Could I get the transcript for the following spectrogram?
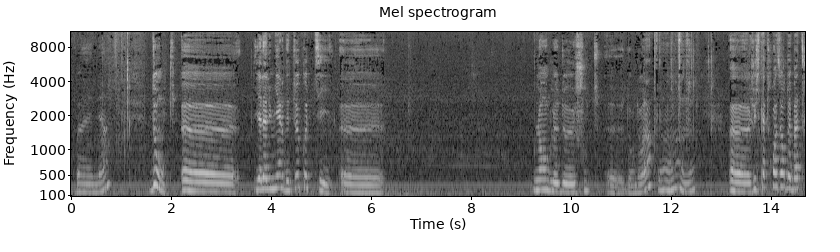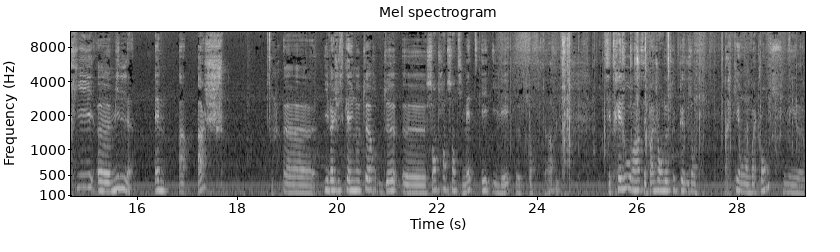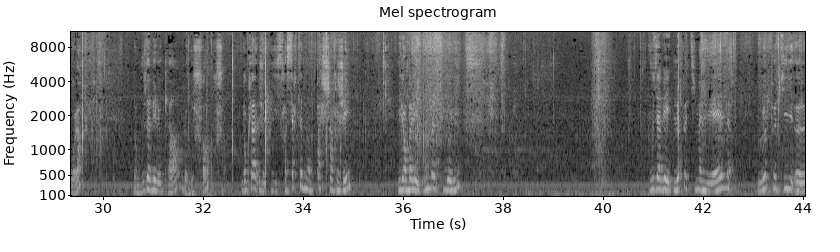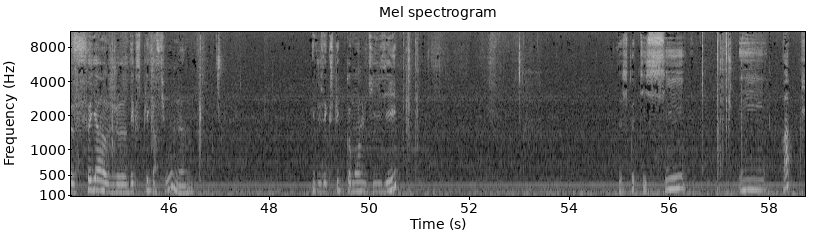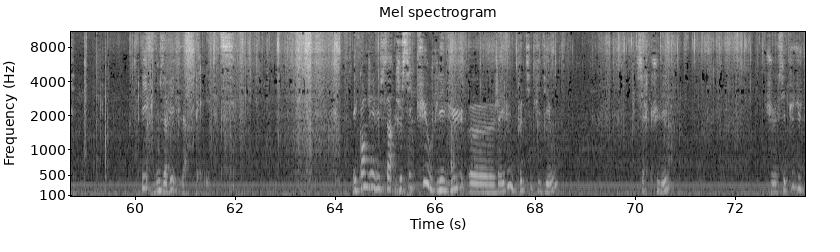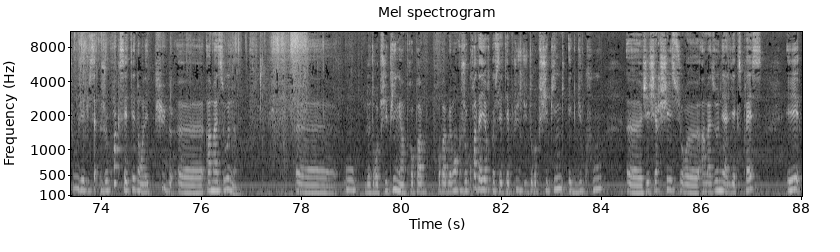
Voilà. Donc, euh, il y a la lumière des deux côtés. Euh, l'angle de shoot euh, doigt. Jusqu'à 3 heures de batterie, 1000 mAh. Euh, il va jusqu'à une hauteur de 130 euh, cm et il est euh, portable. C'est très lourd, hein, c'est pas le genre de truc que vous embarquez en vacances, mais voilà. Donc vous avez le câble de charge. Donc là, il sera certainement pas chargé. Il est emballé dans la frigolite. Vous avez le petit manuel, le petit feuillage d'explication il vous explique comment l'utiliser. Ce côté-ci. Et hop. Et vous avez la palette. Et quand j'ai vu ça, je sais plus où je l'ai vu. Euh, j'avais vu une petite vidéo circuler. Je sais plus du tout où j'ai vu ça. Je crois que c'était dans les pubs euh, Amazon euh, ou de dropshipping, hein, probablement. Je crois d'ailleurs que c'était plus du dropshipping et que du coup, j'ai cherché sur euh, Amazon et AliExpress. Et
